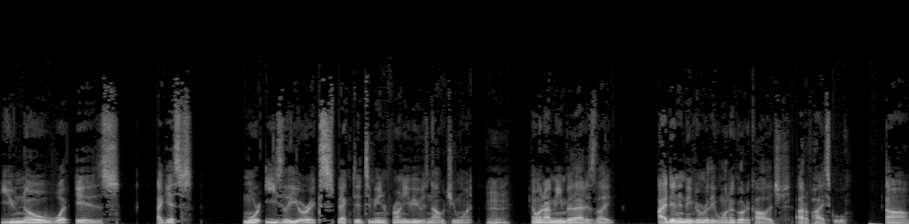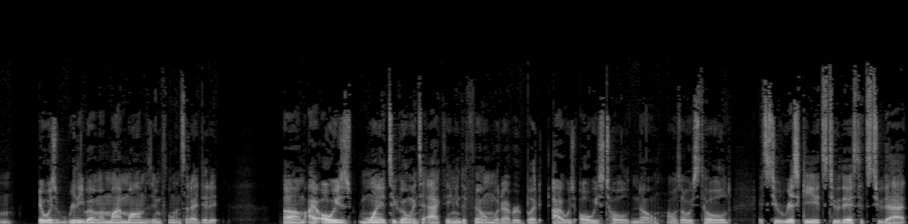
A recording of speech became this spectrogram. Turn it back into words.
you know what is, I guess, more easily or expected to be in front of you is not what you want. Mhm. And what I mean by that is like, I didn't even really want to go to college out of high school. Um, it was really by my, my mom's influence that I did it. Um, I always wanted to go into acting, into film, whatever, but I was always told no. I was always told it's too risky, it's too this, it's too that.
